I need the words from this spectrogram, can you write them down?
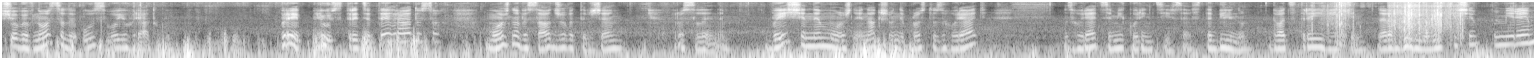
що ви вносили у свою грядку. При плюс 30 градусах можна висаджувати вже рослини. Вище не можна, інакше вони просто згорять, згорять самі корінці. Все стабільно. 23,8. Зараз будемо листя ще поміряємо.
